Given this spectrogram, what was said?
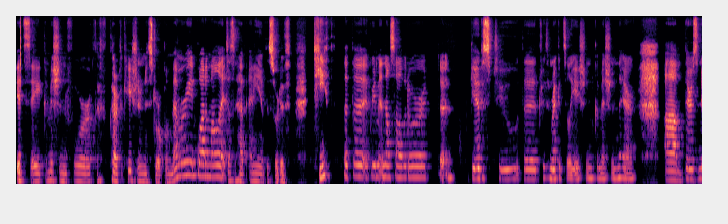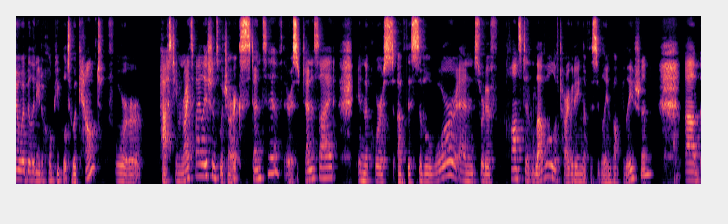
it's a commission for clarification and historical memory in Guatemala. It doesn't have any of the sort of teeth that the agreement in El Salvador uh, gives to the Truth and Reconciliation Commission there. Um, there's no ability to hold people to account for past human rights violations, which are extensive. There is a genocide in the course of this civil war and sort of constant level of targeting of the civilian population. Um,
